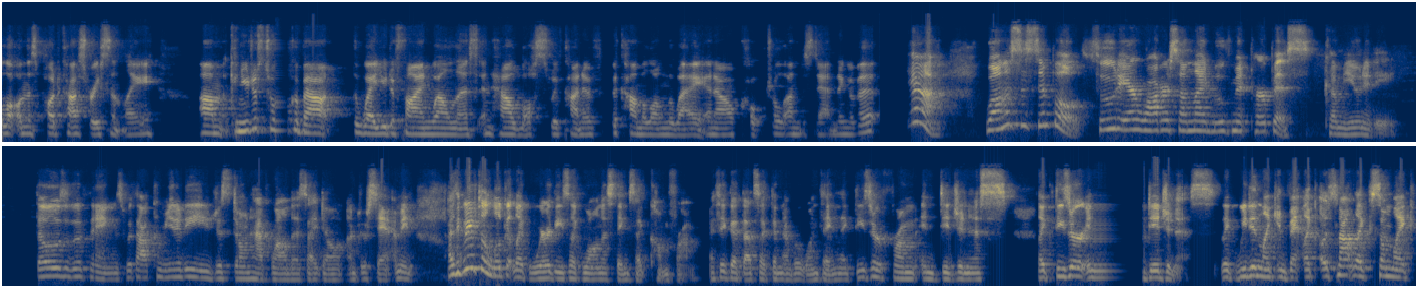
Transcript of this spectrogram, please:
lot on this podcast recently. Um, can you just talk about the way you define wellness and how lost we've kind of become along the way in our cultural understanding of it? Yeah. Wellness is simple food, air, water, sunlight, movement, purpose, community. Those are the things. Without community, you just don't have wellness. I don't understand. I mean, I think we have to look at like where these like wellness things like come from. I think that that's like the number one thing. Like these are from indigenous, like these are in indigenous. Like we didn't like invent like it's not like some like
